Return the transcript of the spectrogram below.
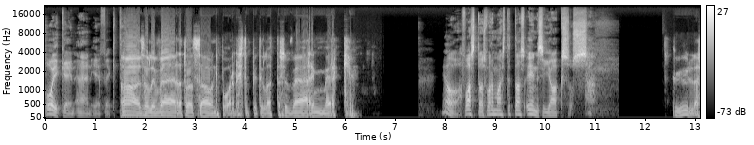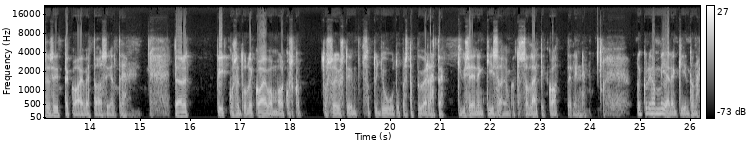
oikein ääniefekti? Aa, se oli väärä tuolta soundboardista, piti laittaa se väärin merkki. Joo, vastaus varmaan sitten taas ensi jaksossa. Kyllä se sitten kaivetaan sieltä. Tämä nyt pikkusen tuli kaivamalla, koska tuossa justiin sattui YouTubesta pyörähtää kyseinen kisa, jonka tuossa läpi kattelin. Niin oli kyllä ihan mielenkiintoinen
